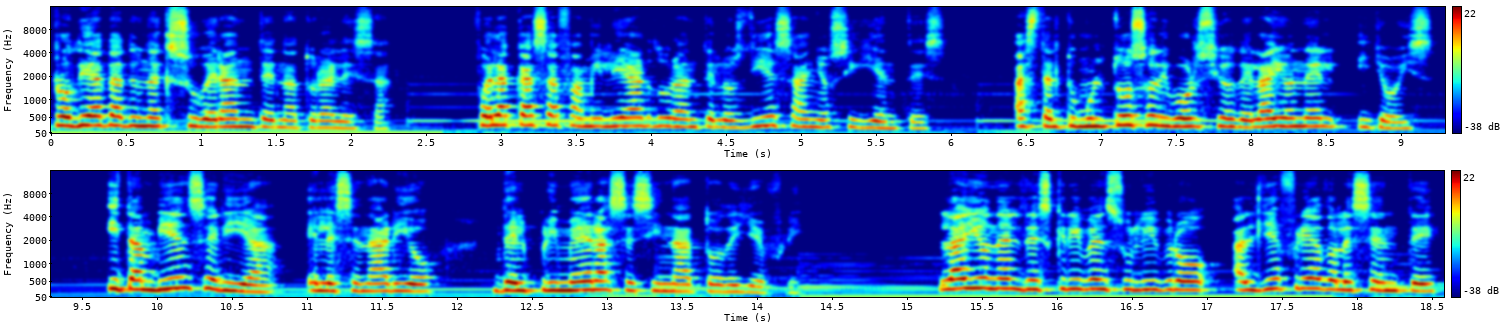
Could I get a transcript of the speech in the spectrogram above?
rodeada de una exuberante naturaleza. Fue la casa familiar durante los 10 años siguientes, hasta el tumultuoso divorcio de Lionel y Joyce, y también sería el escenario del primer asesinato de Jeffrey. Lionel describe en su libro al Jeffrey adolescente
